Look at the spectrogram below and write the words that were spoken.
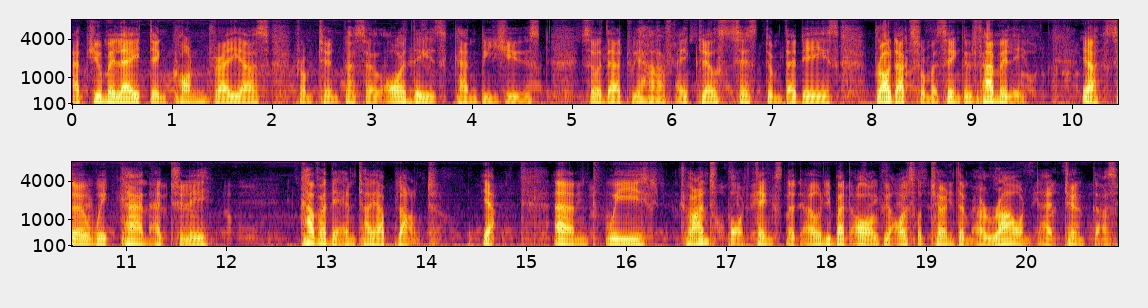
accumulating conveyors from Tünker. So all these can be used so that we have a closed system that is products from a single family. Yeah, so we can actually cover the entire plant. Yeah, and we transport things not only, but all, we also turn them around at Tünkers.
